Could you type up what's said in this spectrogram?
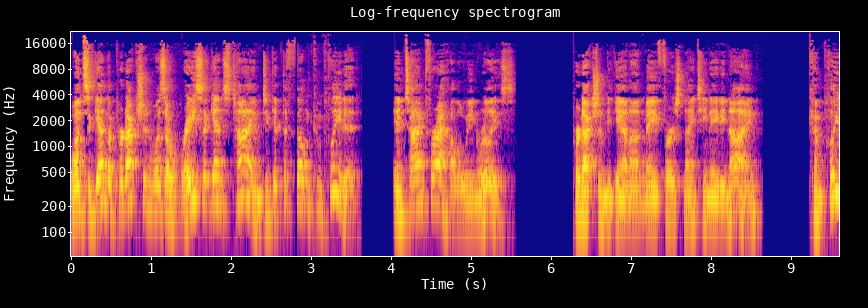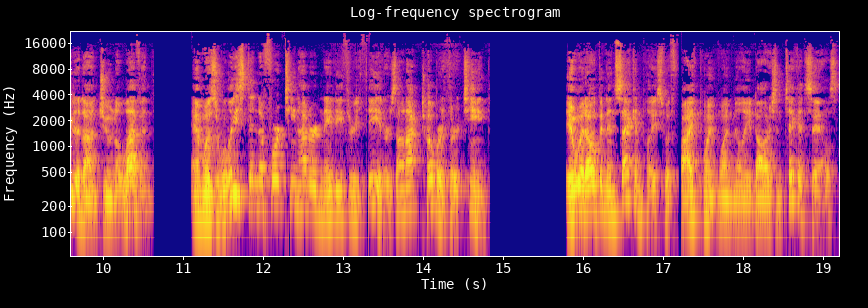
Once again, the production was a race against time to get the film completed in time for a Halloween release. Production began on May 1, 1989, completed on June 11th, and was released into 1,483 theaters on October 13th. It would open in second place with $5.1 million in ticket sales,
